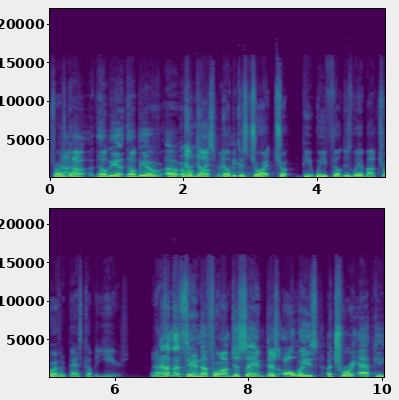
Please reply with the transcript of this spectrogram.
Troy's gone. Uh, there'll be a there'll be a, a, a no, no, replacement. no, because Troy, Troy, Pete, we felt this way about Troy for the past couple of years. And I'm not saying enough for him. I'm just saying there's always a Troy Apke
